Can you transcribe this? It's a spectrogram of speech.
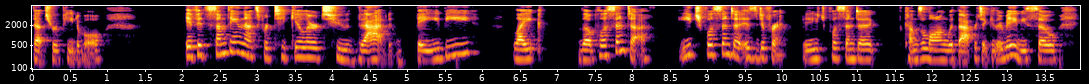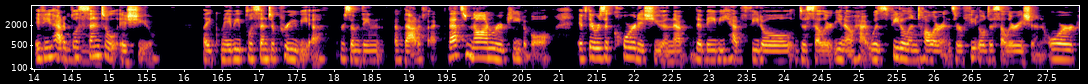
that's repeatable. If it's something that's particular to that baby, like the placenta, each placenta is different. Each placenta comes along with that particular baby. So if you had a mm-hmm. placental issue, like maybe placenta previa or something of that effect. That's non-repeatable. If there was a cord issue and that the baby had fetal deceler, you know, had, was fetal intolerance or fetal deceleration, or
